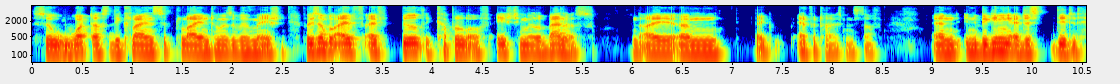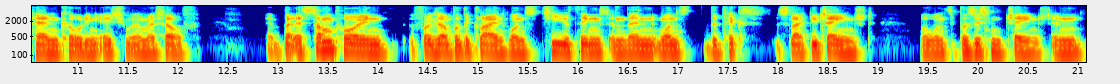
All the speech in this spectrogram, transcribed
So, Mm. what does the client supply in terms of information? For example, I've I've built a couple of HTML banners, and I um like advertisement stuff. And in the beginning, I just did it hand coding HTML myself. Uh, But at some point, for example, the client wants two things and then wants the text slightly changed or wants the position changed. And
